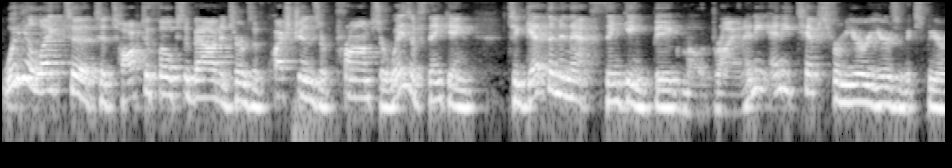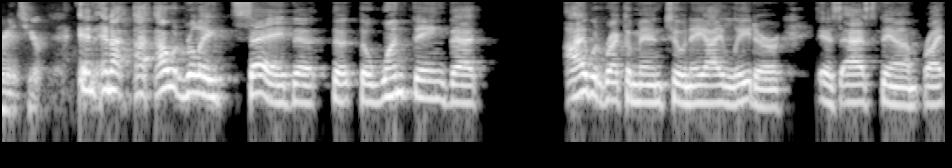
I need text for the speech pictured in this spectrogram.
What do you like to, to talk to folks about in terms of questions or prompts or ways of thinking to get them in that thinking big mode, Brian? Any any tips from your years of experience here? And and I, I would really say that the the one thing that I would recommend to an AI leader is ask them, right,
